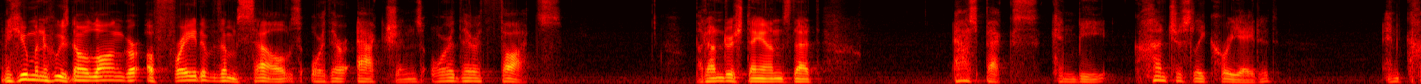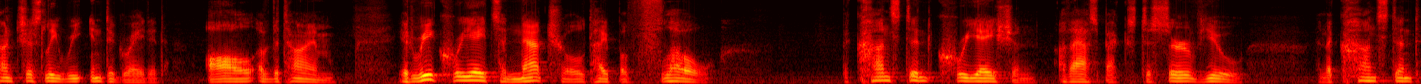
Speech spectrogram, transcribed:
and a human who's no longer afraid of themselves or their actions or their thoughts, but understands that aspects can be consciously created and consciously reintegrated all of the time. It recreates a natural type of flow the constant creation of aspects to serve you and the constant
